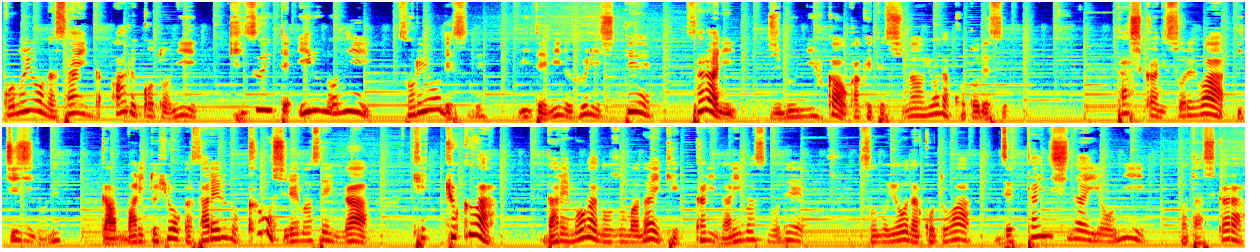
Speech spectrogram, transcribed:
このようなサインがあることに気づいているのに、それをですね、見て見ぬふりして、さらに自分に負荷をかけてしまうようなことです。確かにそれは一時のね、頑張りと評価されるのかもしれませんが、結局は誰もが望まない結果になりますので、そのようなことは絶対にしないように私から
